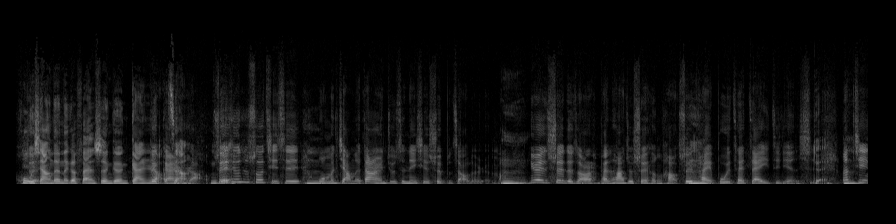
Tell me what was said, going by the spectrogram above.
互相的那个翻身跟干扰，这样干扰，所以就是说，其实我们讲的当然就是那些睡不着的人嘛，嗯，因为睡得着，反正他就睡很好，所以他也不会再在意这件事。对，那嗯。既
